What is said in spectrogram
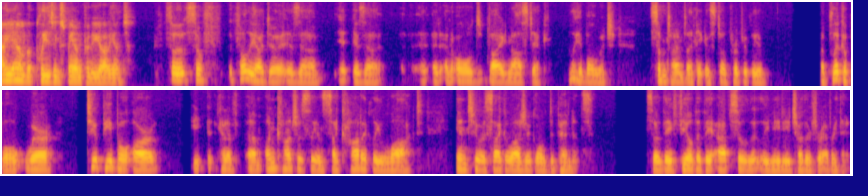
I am, but please expand for the audience. So so folie à deux is a is a, a an old diagnostic label which sometimes I think is still perfectly applicable, where two people are kind of um, unconsciously and psychotically locked into a psychological dependence. So they feel that they absolutely need each other for everything.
